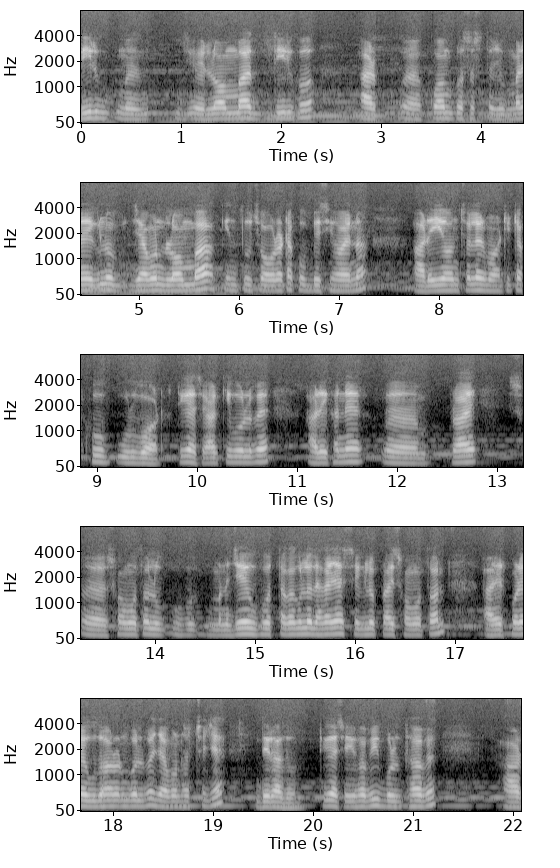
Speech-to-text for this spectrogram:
দীর্ঘ লম্বা, দীর্ঘ আর কম প্রশস্ত যুগ। মানে এগুলো যেমন লম্বা, কিন্তু চওড়াটা খুব বেশি হয় না। আর এই অঞ্চলের মাটিটা খুব উর্বর, ঠিক আছে? আর কি বলবে? আর এখানে প্রায় সমতল মানে যে উপত্যকাগুলো দেখা যায় সেগুলো প্রায় সমতল। আর এরপরে উদাহরণ বলবে, যেমন হচ্ছে যে দেরাদুন, ঠিক আছে? এইভাবেই বলতে হবে। আর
